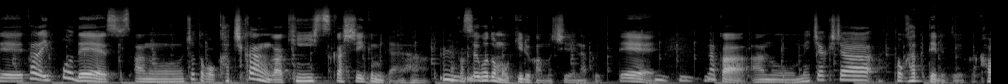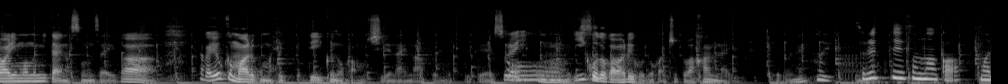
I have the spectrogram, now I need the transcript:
でただ一方であのちょっとこう価値観が均質化していくみたいな,、うん。なんかそういうことも起きるかもしれなくって、うんうんなんかあのめちゃくちゃ尖ってるというか変わり者みたいな存在がなんか良くも悪くも減っていくのかもしれないなと思っててそれは、うんいいことか悪いことかちょっと分かんないけどね。はい、それってそのなんかマ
